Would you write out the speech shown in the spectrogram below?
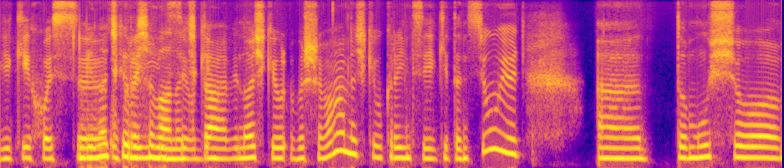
якихось віночки вишиваночки. Да, віночки вишиваночки, українці, які танцюють. Е, тому що,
